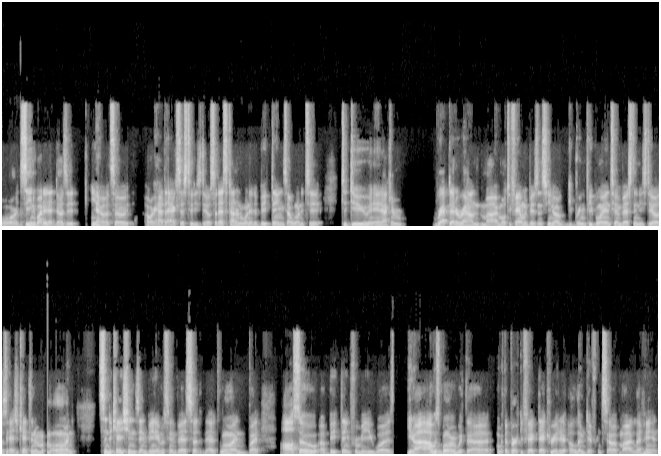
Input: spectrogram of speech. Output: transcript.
or see anybody that does it, you yeah. know, so or have the access to these deals. So that's kind of one of the big things I wanted to to do. And, and I can wrap that around my multifamily business, you know, bring people in to invest in these deals, educating them on syndications and being able to invest. So that's one. But also a big thing for me was you know, I, I, was born with a with a birth defect that created a limb difference of my left mm-hmm. hand.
